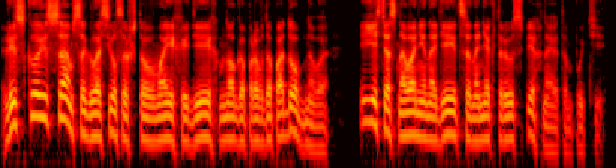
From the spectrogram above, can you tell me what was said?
Леско и сам согласился, что в моих идеях много правдоподобного, и есть основания надеяться на некоторый успех на этом пути.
